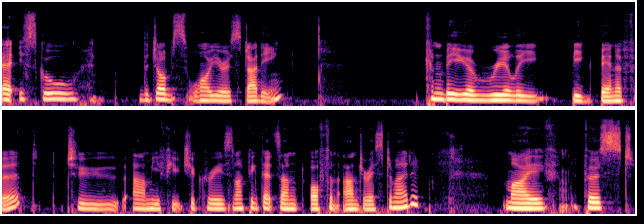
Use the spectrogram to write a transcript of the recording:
at your school, the jobs while you're studying can be a really big benefit to um, your future careers, and I think that's un- often underestimated. My first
